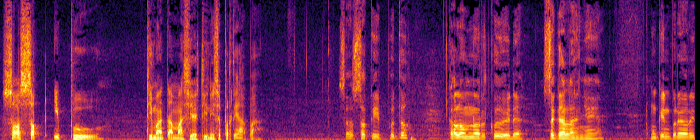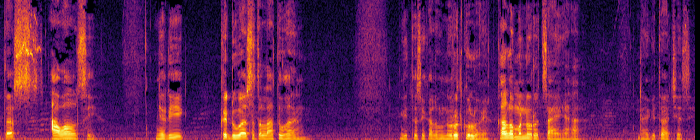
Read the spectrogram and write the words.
sosok ibu di mata Mas Yadi ini seperti apa? Sosok ibu tuh kalau menurutku udah segalanya ya. Mungkin prioritas awal sih. Jadi kedua setelah Tuhan. Gitu sih kalau menurutku loh ya. Kalau menurut saya. Udah gitu aja sih.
